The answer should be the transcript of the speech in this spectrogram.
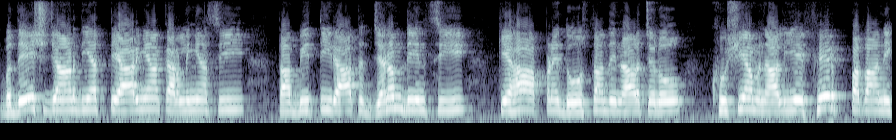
ਵਿਦੇਸ਼ ਜਾਣ ਦੀਆਂ ਤਿਆਰੀਆਂ ਕਰ ਲਈਆਂ ਸੀ, ਤਾਂ ਬੀਤੀ ਰਾਤ ਜਨਮ ਦਿਨ ਸੀ, ਕਿਹਾ ਆਪਣੇ ਦੋਸਤਾਂ ਦੇ ਨਾਲ, ਚਲੋ ਖੁਸ਼ੀਆਂ ਮਨਾ ਲਈਏ ਫਿਰ ਪਤਾ ਨਹੀਂ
